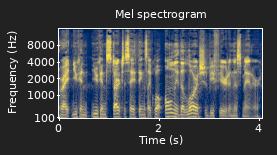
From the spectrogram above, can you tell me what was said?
right? You can you can start to say things like, well, only the Lord should be feared in this manner.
